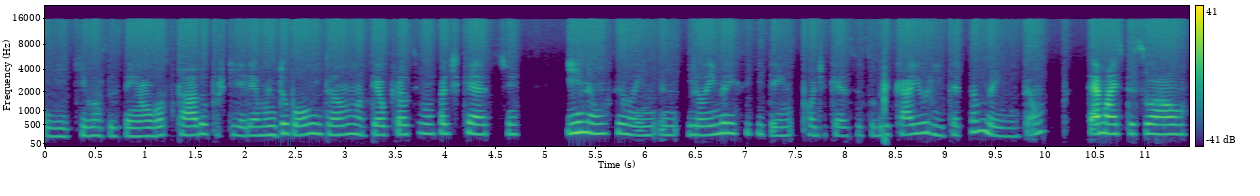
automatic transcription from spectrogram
e que vocês tenham gostado, porque ele é muito bom. Então, até o próximo podcast. E não se lembrem, e lembrem-se que tem podcast sobre Caio Ritter também. Então, até mais, pessoal!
